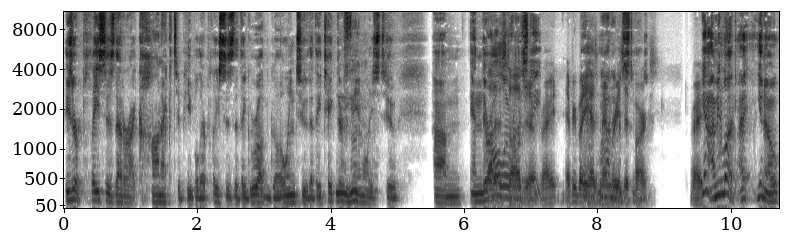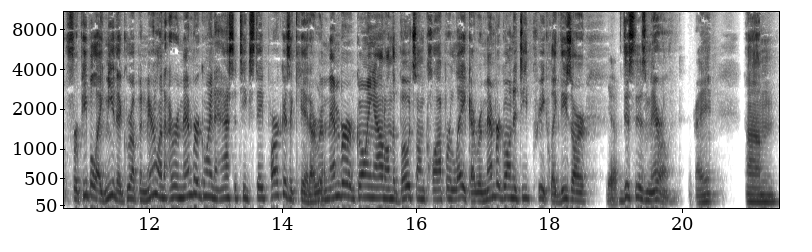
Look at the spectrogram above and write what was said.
these are places that are iconic to people. They're places that they grew up going to that they take their mm-hmm. families to, um, and they're all over the state. Right? Everybody yeah, has memories at parks right? Yeah, I mean, look, I, you know, for people like me that grew up in Maryland, I remember going to Assateague State Park as a kid. I yeah. remember going out on the boats on Clopper Lake. I remember going to Deep Creek. Like these are, yeah. this is Maryland, right? Um,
